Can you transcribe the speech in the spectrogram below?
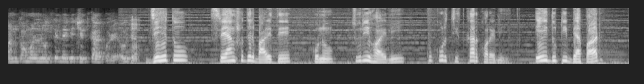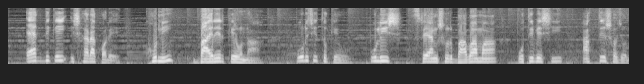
আনকমন লোককে দেখে চিৎকার করে যেহেতু শ্রেয়াংশুদের বাড়িতে কোনো চুরি হয়নি কুকুর চিৎকার করেনি। এই দুটি ব্যাপার একদিকেই ইশারা করে, খুনি বাইরের কেউ না, পরিচিত কেউ, পুলিশ, শ্রেয়াংশুর বাবা মা, প্রতিবেশী আত্মীয় স্বজন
